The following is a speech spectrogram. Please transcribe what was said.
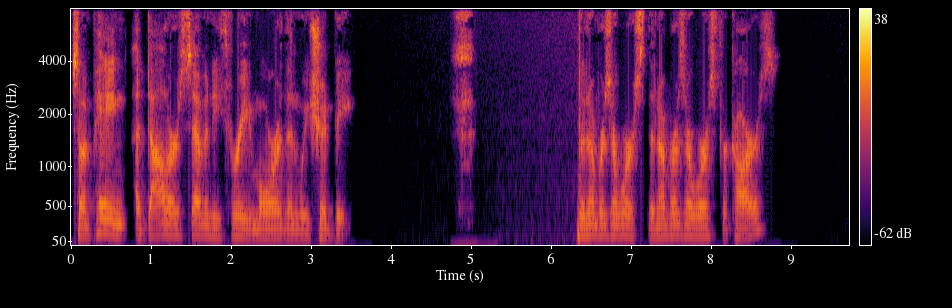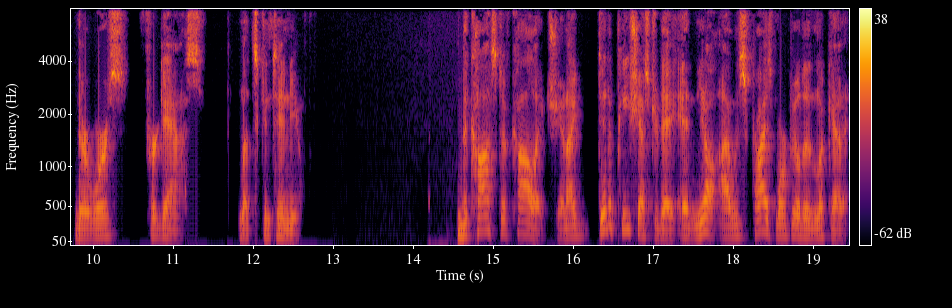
So I'm paying a dollar seventy-three more than we should be. The numbers are worse. The numbers are worse for cars. They're worse for gas. Let's continue. The cost of college. And I did a piece yesterday and, you know, I was surprised more people didn't look at it.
